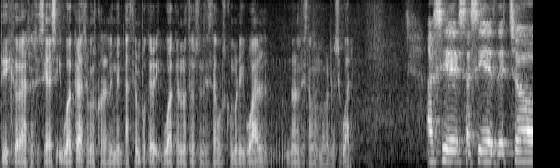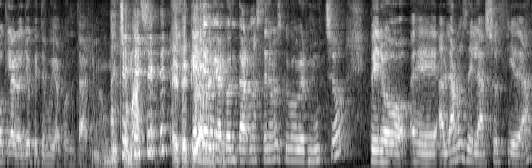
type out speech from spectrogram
dirigido a las necesidades, igual que lo hacemos con la alimentación, porque igual que nosotros necesitamos comer igual, no necesitamos movernos igual. Así es, así es. De hecho, claro, yo que te voy a contar, Mucho más, efectivamente. ¿Qué te voy a contar? Nos tenemos que mover mucho, pero eh, hablamos de la Sociedad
